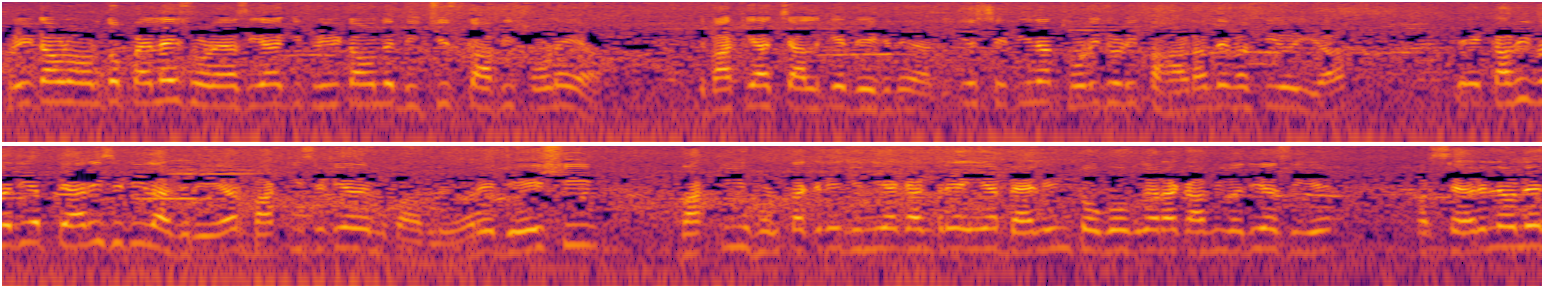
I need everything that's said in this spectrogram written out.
ਫ੍ਰੀ ਟਾਊਨ ਆਉਣ ਤੋਂ ਪਹਿਲਾਂ ਹੀ ਸੁਣਿਆ ਸੀਗਾ ਕਿ ਫ੍ਰੀ ਟਾਊਨ ਦੇ ਬੀਚਸ ਕਾਫੀ ਸੋਹਣੇ ਆ। ਤੇ ਬਾਕੀ ਆ ਚੱਲ ਕੇ ਦੇਖਦੇ ਆ। ਇਹ ਸਿਟੀ ਨਾ ਥੋੜੀ ਥੋੜੀ ਪਹਾੜਾਂ ਤੇ ਵਸੀ ਹੋਈ ਆ। ਤੇ ਕਾਫੀ ਵਧੀਆ ਪਿਆਰੀ ਸਿਟੀ ਲੱਗ ਰਹੀ ਹੈ ਯਾਰ, ਬਾਕੀ ਸਿਟੀਆਂ ਦੇ ਮੁਕਾਬਲੇ। ਔਰ ਇਹ ਦੇਸ਼ ਹੀ, ਬਾਕੀ ਹੁਣ ਤੱਕ ਦੀਆਂ ਜਿੰਨੀਆਂ ਕੰਟਰੀਆਂ ਆਈਆਂ ਬੈਨਿਨ ਟੋਗੋ ਵਗੈਰਾ ਕਾਫੀ ਵਧੀਆ ਸੀਗੇ। ਪਰ ਸੈਰੇਲਿਓਨੇ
